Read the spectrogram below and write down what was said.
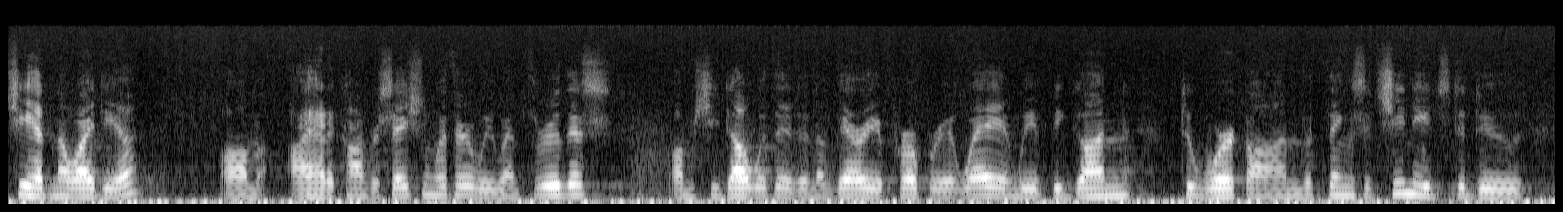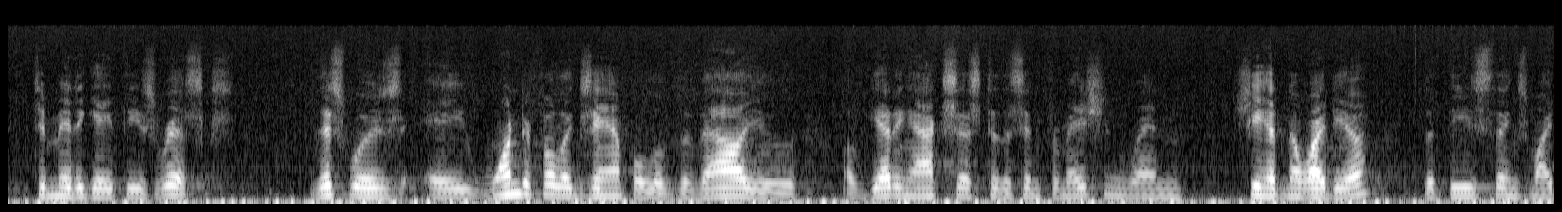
she had no idea. Um, I had a conversation with her. We went through this. Um, she dealt with it in a very appropriate way, and we've begun to work on the things that she needs to do to mitigate these risks. This was a wonderful example of the value of getting access to this information when she had no idea that these things might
